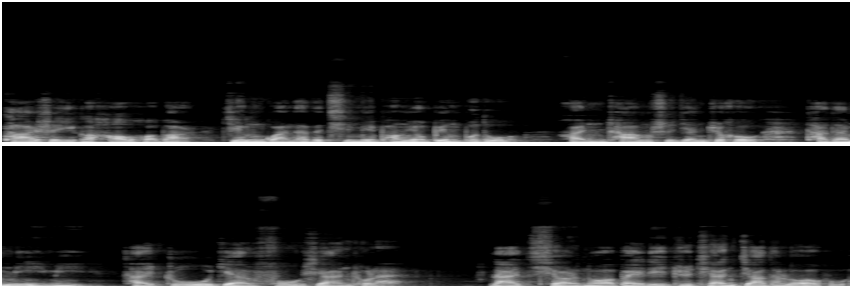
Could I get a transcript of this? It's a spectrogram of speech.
他是一个好伙伴，尽管他的亲密朋友并不多。很长时间之后，他的秘密才逐渐浮现出来。来切尔诺贝利之前，加特洛夫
